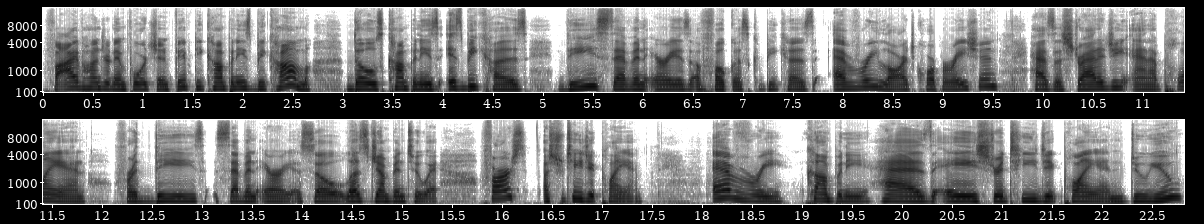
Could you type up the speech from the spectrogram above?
500 and Fortune 50 companies become those companies, is because these seven areas of focus, because every large corporation has a strategy and a plan for these seven areas. So let's jump into it. First, a strategic plan. Every company has a strategic plan. Do you?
